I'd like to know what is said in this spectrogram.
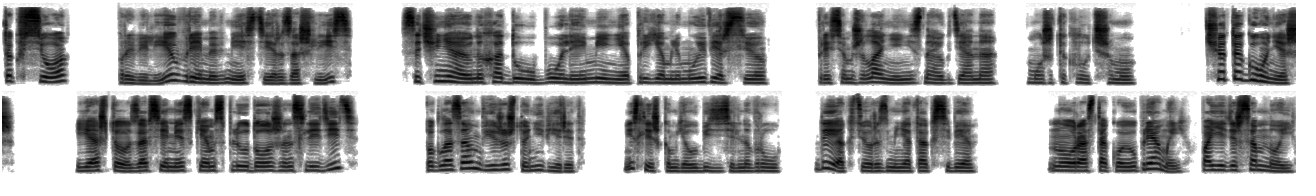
«Так все, провели время вместе и разошлись. Сочиняю на ходу более-менее приемлемую версию. При всем желании не знаю, где она. Может, и к лучшему. «Чё ты гонишь? Я что, за всеми, с кем сплю, должен следить?» По глазам вижу, что не верит. Не слишком я убедительно вру. Да и актер из меня так себе. «Ну, раз такой упрямый, поедешь со мной»,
